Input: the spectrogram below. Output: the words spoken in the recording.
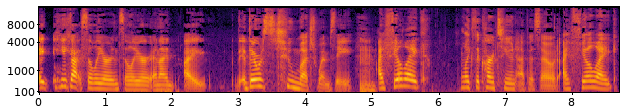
It, he got sillier and sillier, and I, I, there was too much whimsy. Hmm. I feel like, like the cartoon episode. I feel like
